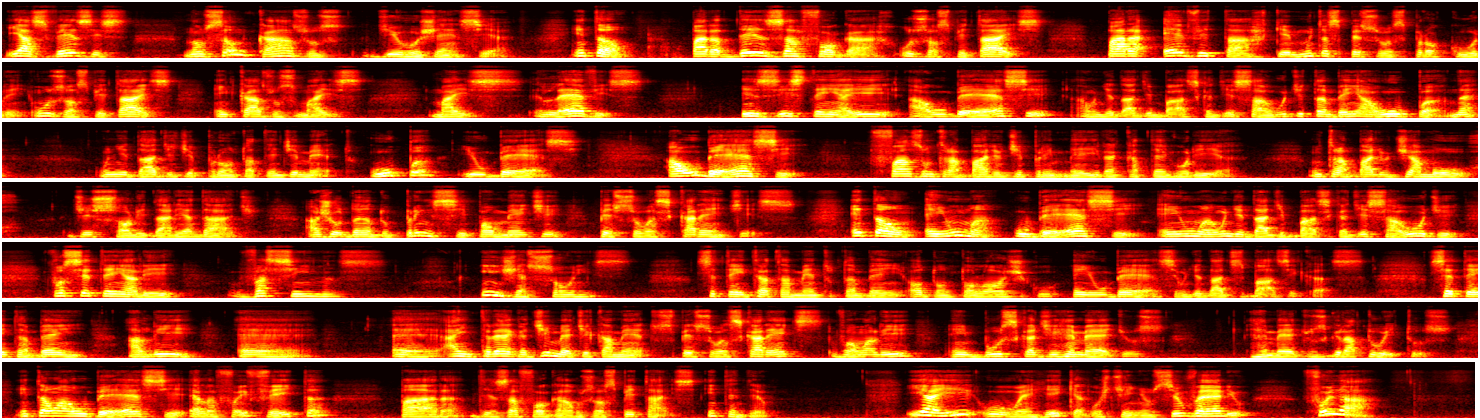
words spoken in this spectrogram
E às vezes não são casos de urgência. Então, para desafogar os hospitais, para evitar que muitas pessoas procurem os hospitais em casos mais, mais leves, existem aí a UBS, a Unidade Básica de Saúde, e também a UPA, né? Unidade de Pronto Atendimento, UPA e UBS. A UBS faz um trabalho de primeira categoria, um trabalho de amor, de solidariedade, ajudando principalmente pessoas carentes. Então, em uma UBS, em uma unidade básica de saúde, você tem ali vacinas, injeções, você tem tratamento também odontológico em UBS, unidades básicas. Você tem também ali é, é, a entrega de medicamentos. Pessoas carentes vão ali em busca de remédios, remédios gratuitos. Então a UBS ela foi feita para desafogar os hospitais, entendeu? E aí o Henrique Agostinho Silvério foi lá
